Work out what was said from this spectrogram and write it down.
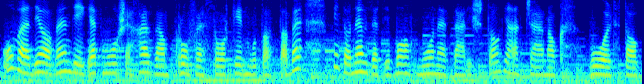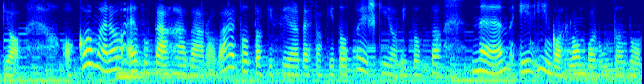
Ovádja a vendéget Moshe Hazan professzorként mutatta be, mint a Nemzeti Bank monetáris monetáris tagácsának volt tagja. A kamera ezután házára váltott, aki félbeszakította és kiavította. Nem, én ingatlanban utazom.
